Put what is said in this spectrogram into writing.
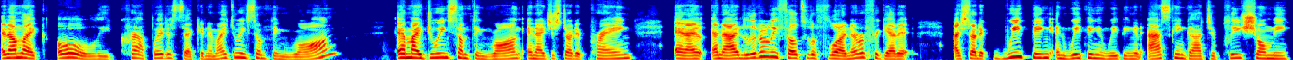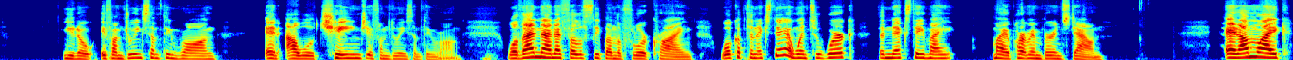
And I'm like, holy crap, wait a second. Am I doing something wrong? Am I doing something wrong? And I just started praying and I and I literally fell to the floor. I never forget it. I started weeping and weeping and weeping and asking God to please show me, you know, if I'm doing something wrong, and I will change if I'm doing something wrong. Well, that night I fell asleep on the floor crying. Woke up the next day, I went to work. The next day my my apartment burns down. And I'm like,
